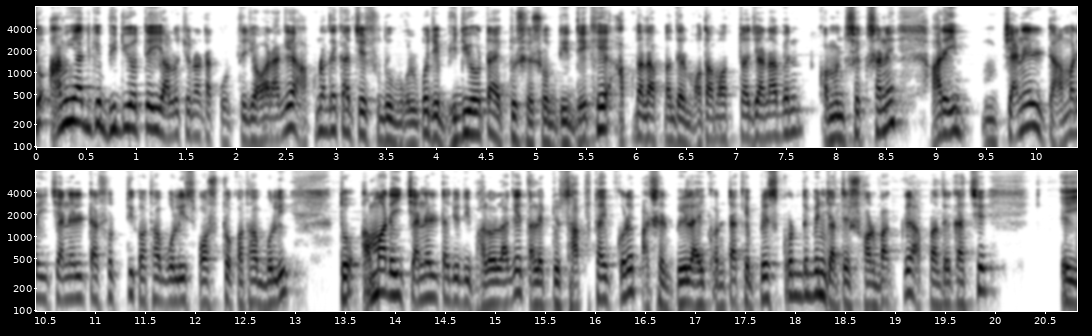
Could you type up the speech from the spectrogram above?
তো আমি আজকে ভিডিওতে এই আলোচনাটা করতে যাওয়ার আগে আপনাদের কাছে শুধু বলব যে ভিডিওটা একটু শেষ অবধি দেখে আপনারা আপনাদের মতামতটা জানাবেন কমেন্ট সেকশানে আর এই চ্যানেলটা আমার এই চ্যানেলটা সত্যি কথা বলি, স্পষ্ট কথা বলি, তো আমার এই চ্যানেলটা যদি ভালো লাগে তাহলে একটু সাবস্ক্রাইব করে পাশের বেল আইকনটাকে প্রেস করে দেবেন যাতে সর্বাগ্রে আপনাদের কাছে এই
